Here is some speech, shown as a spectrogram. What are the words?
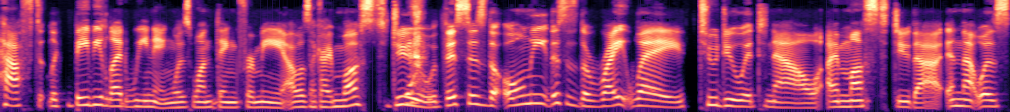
have to like baby led weaning was one thing for me. I was like, I must do yeah. this is the only this is the right way to do it now. I must do that. And that was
